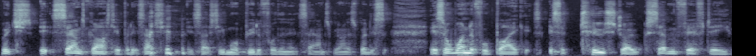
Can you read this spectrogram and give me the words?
which it sounds ghastly, but it's actually it's actually more beautiful than it sounds, to be honest. But it's it's a wonderful bike. It's, it's a two-stroke 750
